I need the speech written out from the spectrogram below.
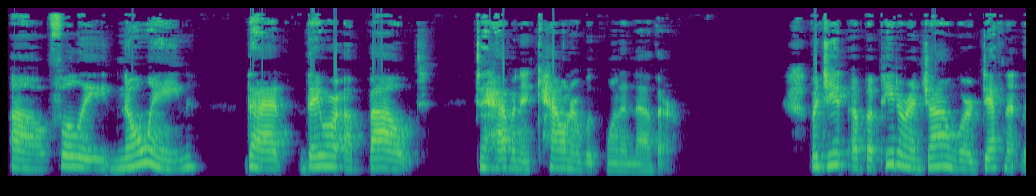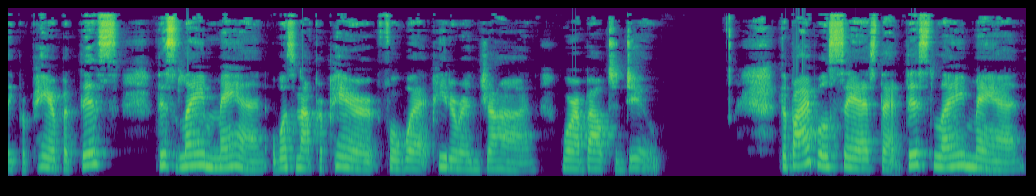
uh, fully knowing that they were about to have an encounter with one another. But, uh, but Peter and John were definitely prepared, but this, this lame man was not prepared for what Peter and John were about to do. The Bible says that this lame man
